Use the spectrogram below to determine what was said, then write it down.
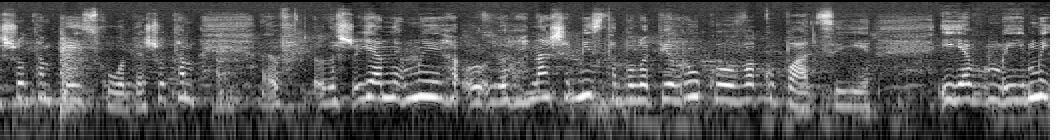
що там відбувається, що там що я не ми наше місто було півроку в окупації. І я і ми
